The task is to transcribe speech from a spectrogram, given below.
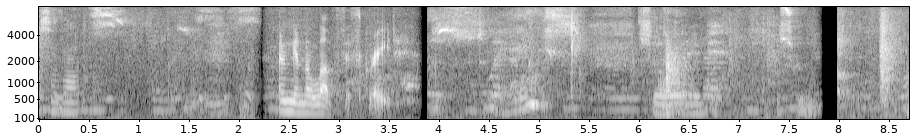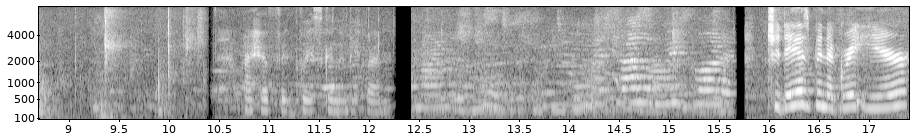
so that's I'm gonna love fifth grade. So. I hope fifth grade is gonna be fun. Today has been a great year,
